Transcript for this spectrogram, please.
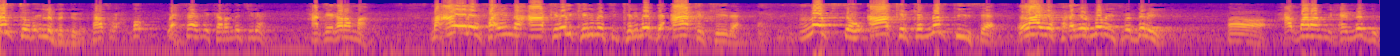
naftooda in la bedelo. Taas wax fahmi kara ma jiraan. Xaqiiqana maaha maxaa yeelay fa ina aakiralkelimati kelimada aakirkeeda nafsahu aakirka naftiisa laa yatahayar maba isbedelay xadara muxamedun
